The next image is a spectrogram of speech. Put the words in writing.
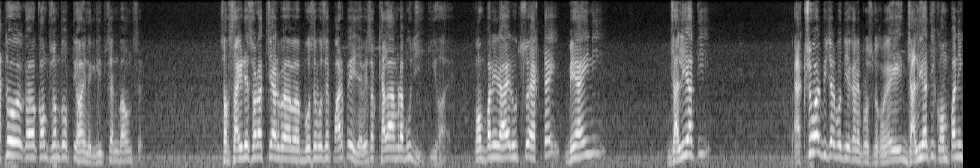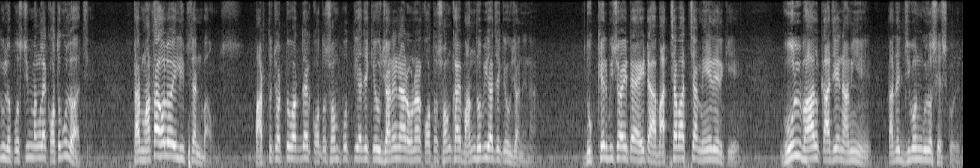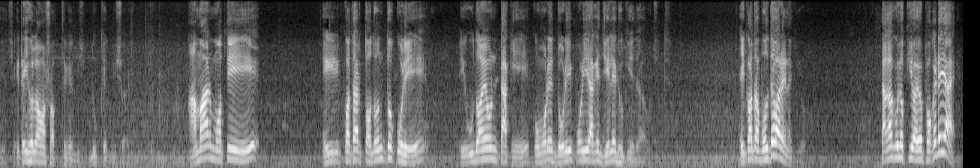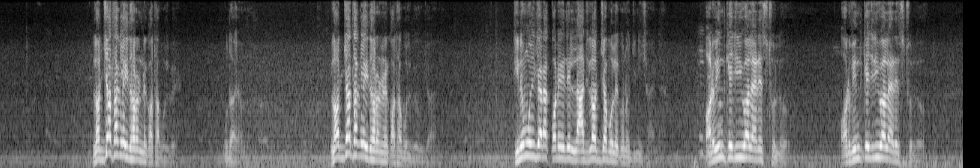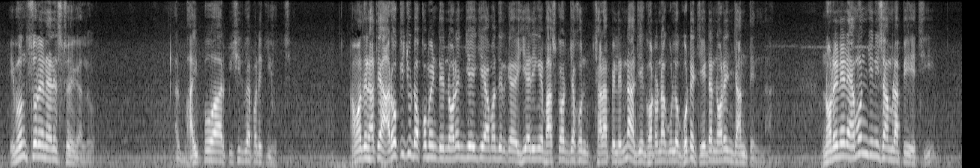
এত কম সম্পত্তি হয় নাকি লিপস অ্যান্ড বাউন্সের সব সাইডে সরাচ্ছে আর বসে বসে পার পেয়ে যাবে, এসব খেলা আমরা বুঝি কি হয়। কোম্পানির আয়ের উৎস একটাই, বেআইনি, জালিয়াতি। একশোবার বিচারপতি এখানে প্রশ্ন করে এই জালিয়াতি কোম্পানিগুলো পশ্চিমবাংলায় কতগুলো আছে? তার মাথা হলো এই লিপস অ্যান্ড বাউন্স পার্থ চট্টোপাধ্যায়ের কত সম্পত্তি আছে কেউ জানে না, আর ওনার কত সংখ্যায় বান্ধবী আছে কেউ জানে না। দুঃখের বিষয় এটা এটা বাচ্চা বাচ্চা মেয়েদেরকে ভুল ভালো কাজে নামিয়ে তাদের জীবনগুলো শেষ করে দিয়েছে। এটাই হলো আমার সব থেকে দুঃখের বিষয়। আমার মতে এই কথার তদন্ত করে এই উদয়নটাকে কোমরে দড়ি পরিয়ে আগে জেলে ঢুকিয়ে দেওয়া উচিত। এই কথা বলতে পারে নাকি ও? টাকাগুলো কি হয় ওর পকেটে যায়? লজ্জা থাকলে এই ধরনের কথা বলবে উদয়ন। লজ্জা থাকলে এই ধরনের কথা বলবে উদয়ন। তৃণমূল যারা করে এদের লাজ লজ্জা বলে কোনো জিনিস হয় না। অরবিন্দ কেজরিওয়াল অ্যারেস্ট হলো। অরবিন্দ কেজরিওয়াল অ্যারেস্ট হলো। হেমন্ত সোরেন অ্যারেস্ট হয়ে গেল। আর ভাইপো আর পিসির ব্যাপারে কি হচ্ছে? আমাদের হাতে আরও কিছু ডকুমেন্টে নরেন যে এই যে আমাদের হিয়ারিংয়ে ভাস্কর যখন ছাড়া পেলেন না যে ঘটনাগুলো ঘটেছে এটা নরেন জানতেন না। নরেনের এমন জিনিস আমরা পেয়েছি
